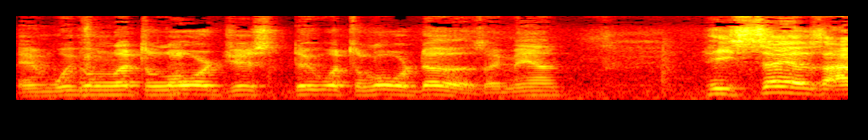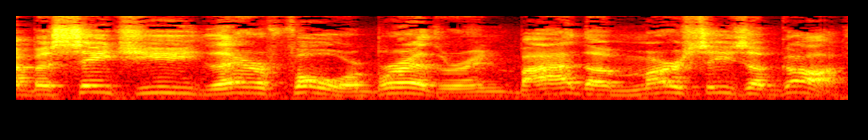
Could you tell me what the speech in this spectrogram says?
and we're gonna let the Lord just do what the Lord does. Amen. He says, "I beseech ye, therefore, brethren, by the mercies of God."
